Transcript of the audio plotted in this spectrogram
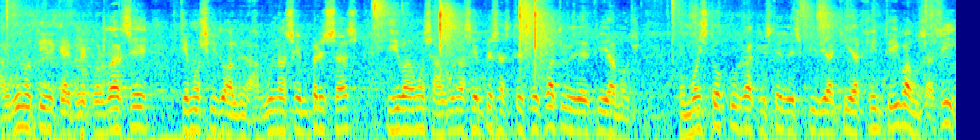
alguno tiene que recordarse que hemos ido a algunas empresas, íbamos a algunas empresas tres o cuatro y decíamos, como esto ocurra que usted despide aquí a gente, íbamos así,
